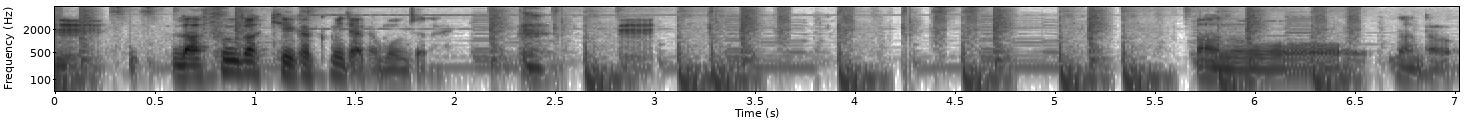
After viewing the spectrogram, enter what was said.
うん。ラフが計画みたいなもんじゃない。あのーなんだろ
